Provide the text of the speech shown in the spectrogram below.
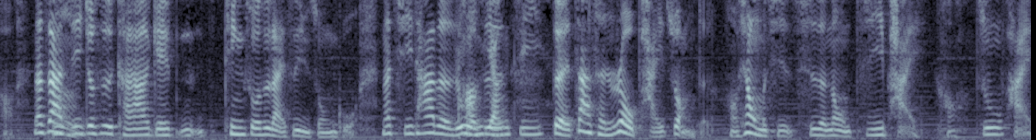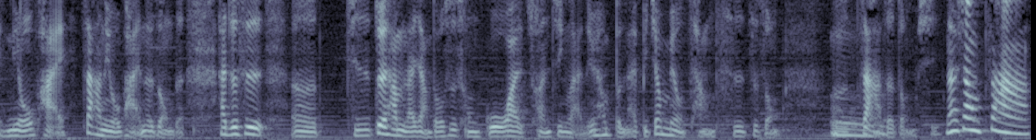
好，那炸鸡就是卡拉给，嗯、听说是来自于中国。那其他的如果是洋鸡，对，炸成肉排状的，好像我们其实吃的那种鸡排、好猪排、牛排、炸牛排那种的，它就是呃，其实对他们来讲都是从国外传进来的，因为他们本来比较没有常吃这种呃炸的东西。嗯、那像炸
